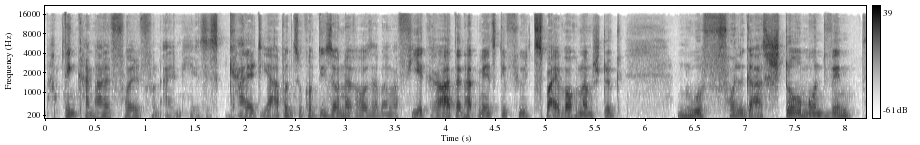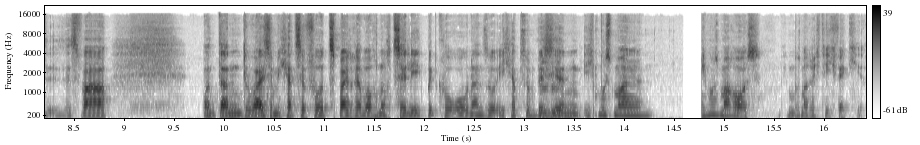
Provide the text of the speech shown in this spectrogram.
hab den Kanal voll von allem hier. Es ist kalt, ja, ab und zu kommt die Sonne raus, aber immer 4 Grad, dann hatten wir jetzt gefühlt zwei Wochen am Stück nur Vollgas, Sturm und Wind. Es war, und dann, du weißt ja, mich hat's ja vor zwei, drei Wochen noch zerlegt mit Corona und so. Ich habe so ein bisschen, ich muss mal, ich muss mal raus. Ich muss mal richtig weg hier.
